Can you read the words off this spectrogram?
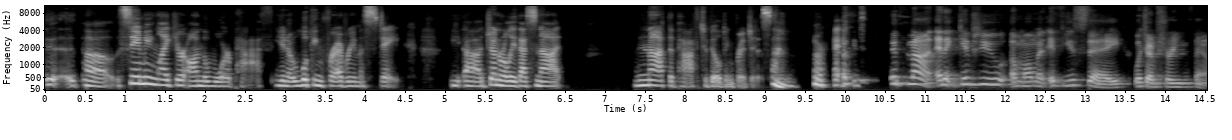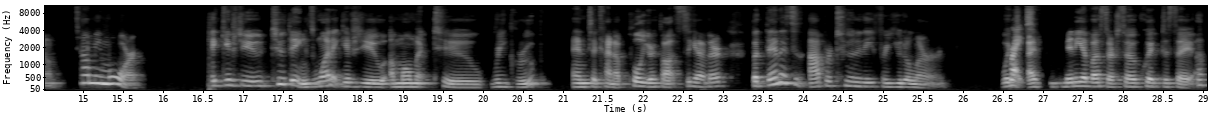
uh, uh, seeming like you're on the war path you know looking for every mistake. Uh, generally that's not not the path to building bridges. Right. It's not and it gives you a moment if you say which i'm sure you found tell me more it gives you two things. One, it gives you a moment to regroup and to kind of pull your thoughts together. But then it's an opportunity for you to learn, which right. I many of us are so quick to say, oh,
